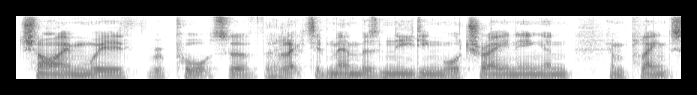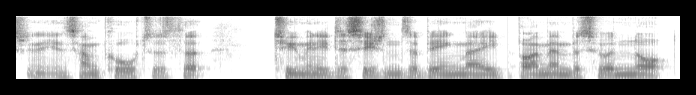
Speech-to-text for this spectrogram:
chime with reports of elected members needing more training and complaints in some quarters that too many decisions are being made by members who are not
